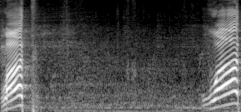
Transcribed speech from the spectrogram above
What? What?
